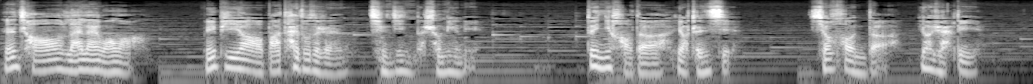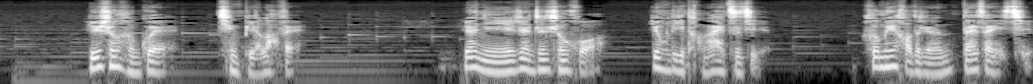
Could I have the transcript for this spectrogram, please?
人潮来来往往，没必要把太多的人请进你的生命里。对你好的要珍惜。消耗你的要远离。余生很贵，请别浪费。愿你认真生活，用力疼爱自己，和美好的人待在一起，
